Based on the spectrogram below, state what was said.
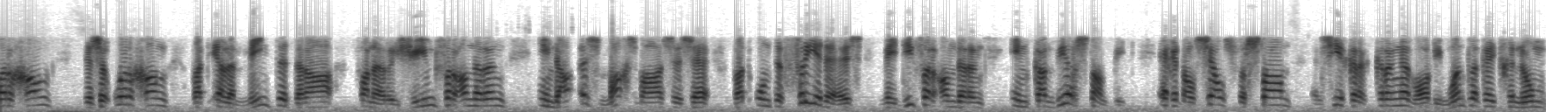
oorgang. Dis 'n oorgang wat elemente dra van 'n regimeverandering en daar is magsbasisse wat ontevrede is met die verandering en kan weerstand bied. Ek het alselfs verstaan in sekere kringe waar die moontlikheid genoem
